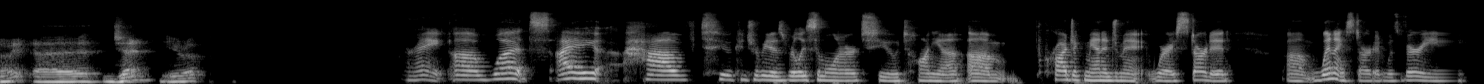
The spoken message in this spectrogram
All right, uh, Jen, you're up. All right. Uh, what I have to contribute is really similar to Tanya. Um, project management, where I started, um, when I started, was very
